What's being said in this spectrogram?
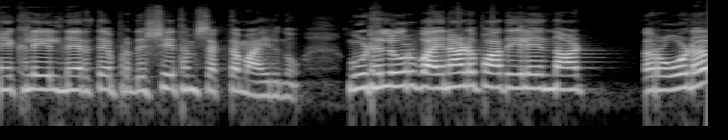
മേഖലയിൽ നേരത്തെ പ്രതിഷേധം ശക്തമായിരുന്നു. ഗൂഢല്ലൂർ വയനാട് പാതയിലെ റോഡ്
